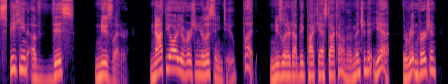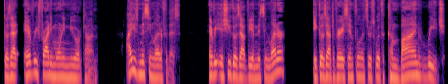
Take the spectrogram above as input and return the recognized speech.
Speaking of this newsletter, not the audio version you're listening to, but newsletter.bigpodcast.com. Have I mentioned it? Yeah. The written version goes out every Friday morning, New York time. I use Missinglettr for this. Every issue goes out via Missinglettr. It goes out to various influencers with a combined reach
